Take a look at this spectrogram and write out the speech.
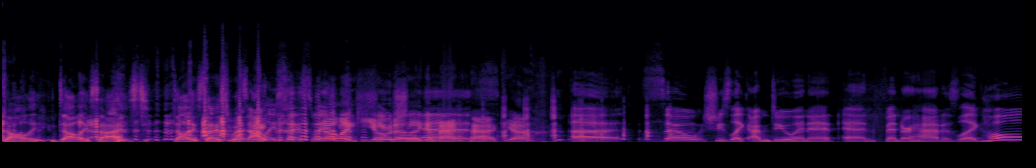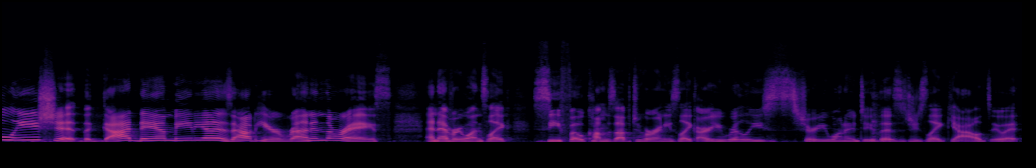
Dolly, dolly sized, dolly sized Whitney. Dolly says Whitney. You know, like Yoda, she like a backpack. Yeah. Uh, so she's like, I'm doing it. And Fender Hat is like, holy shit, the goddamn media is out here running the race. And everyone's like, Sifo comes up to her and he's like, Are you really sure you want to do this? And she's like, Yeah, I'll do it.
